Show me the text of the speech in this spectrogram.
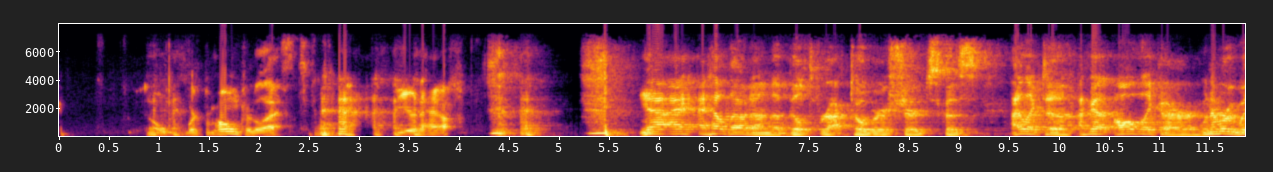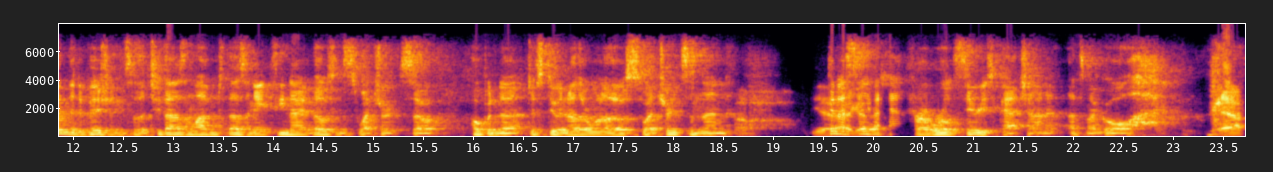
you know, work from home for the last year and a half. yeah, I, I held out on the built for October shirts because I like to. I've got all like our whenever we win the division, so the 2011, 2018, I have those in sweatshirts. So hoping to just do another one of those sweatshirts and then oh, yeah, gonna I save a hat for a World Series patch on it. That's my goal. Yeah.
